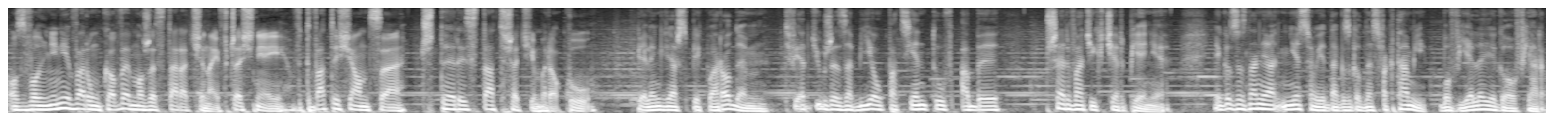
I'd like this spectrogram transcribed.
O zwolnienie warunkowe może starać się najwcześniej w 2403 roku. Pielęgniarz z piekła rodem twierdził, że zabijał pacjentów, aby przerwać ich cierpienie. Jego zeznania nie są jednak zgodne z faktami, bo wiele jego ofiar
